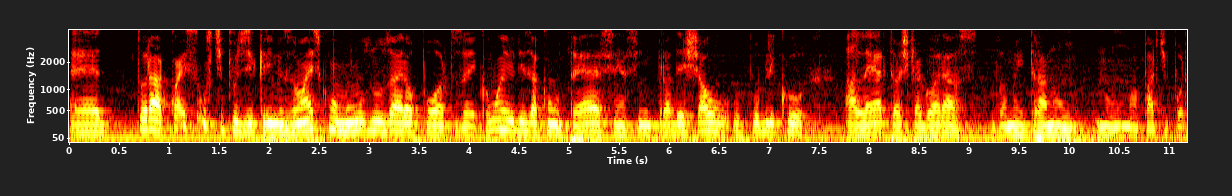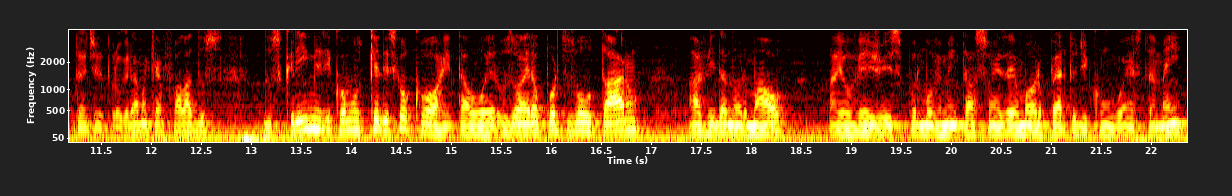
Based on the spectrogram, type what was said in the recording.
É, Doutora, quais são os tipos de crimes mais comuns nos aeroportos aí? Como eles acontecem, assim, para deixar o, o, público alerta? Eu acho que agora vamos entrar num, numa parte importante do programa, que é falar dos, dos crimes e como que eles ocorrem, tá? Os aeroportos voltaram à vida normal, aí eu vejo isso por movimentações, aí eu moro perto de Congonhas também,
